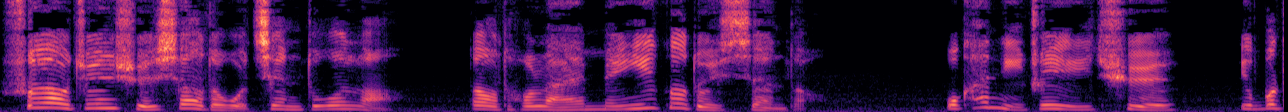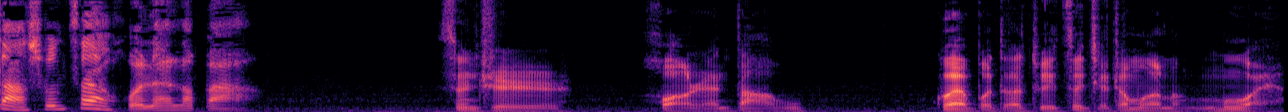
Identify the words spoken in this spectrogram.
说要捐学校的我见多了，到头来没一个兑现的。我看你这一去，也不打算再回来了吧？孙志恍然大悟，怪不得对自己这么冷漠呀，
